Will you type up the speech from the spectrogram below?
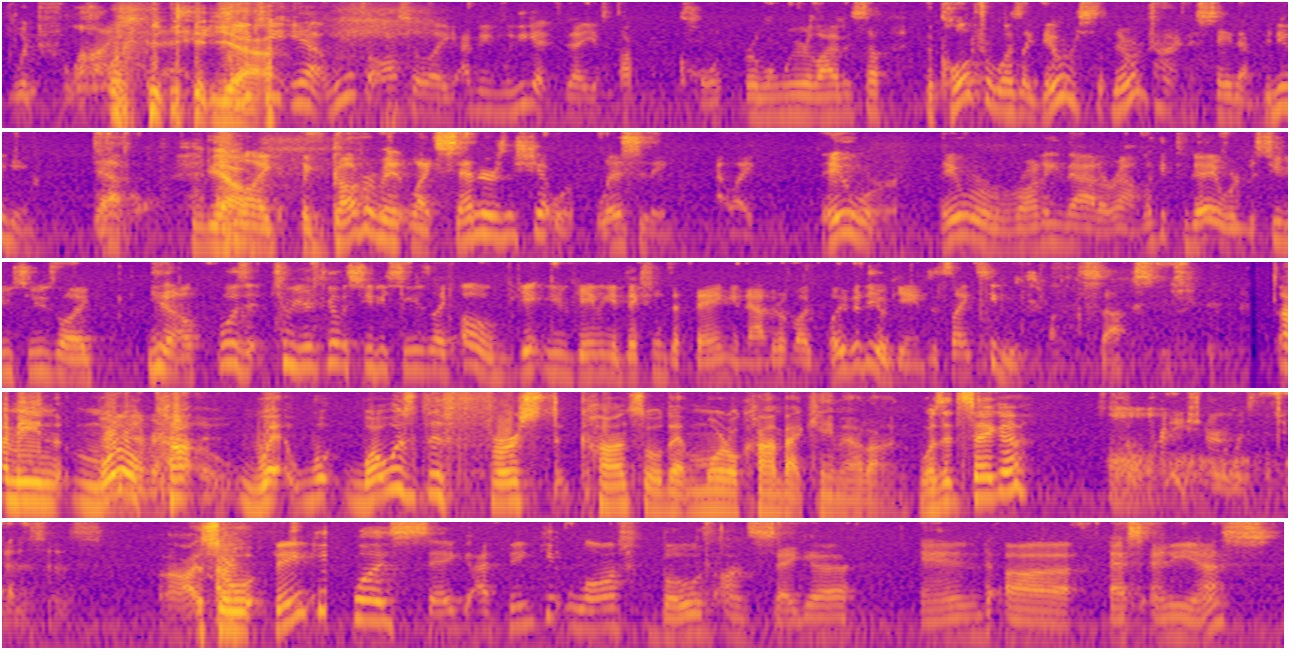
would fly yeah, Usually- yeah. We have to also like. I mean, when you get to that, you have to talk about culture when we were live and stuff. The culture was like they were they were trying to say that video game devil. yeah. And like the government, like senators and shit, were listening. Like they were, they were running that around. Look at today, where the CDC's like, you know, what was it? Two years ago, the CDC's like, oh, ga- you know, gaming addiction's a thing, and now they're like, play video games. It's like CDC fucking sucks. I mean, Mortal Com- what, what was the first console that Mortal Kombat came out on? Was it Sega? I'm pretty sure it was the Genesis. Uh, so I think it was Sega. I think it launched both on Sega and uh, SNES.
